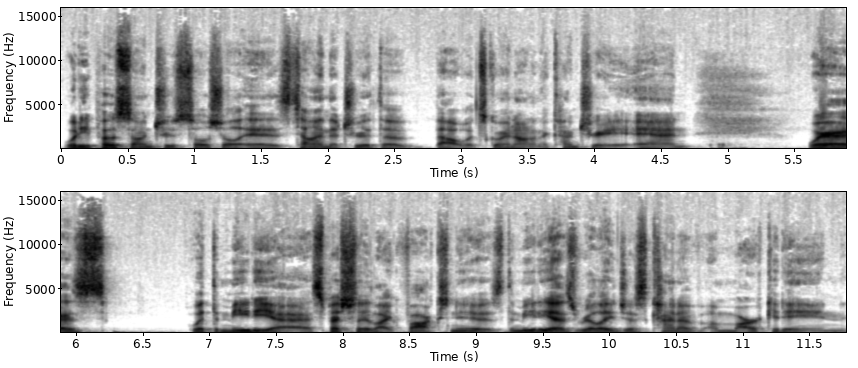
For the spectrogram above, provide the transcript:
what he posts on Truth Social is telling the truth about what's going on in the country. And whereas with the media, especially like Fox News, the media is really just kind of a marketing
